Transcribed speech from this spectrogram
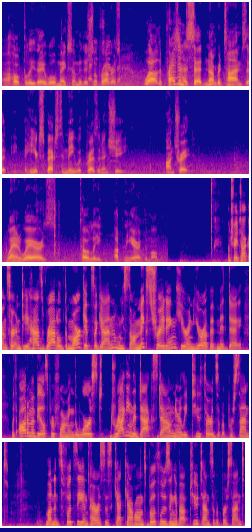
uh, hopefully they will make some additional progress. Well, the president has said a number of times that he expects to meet with President Xi on trade. When and where is totally up in the air at the moment. Well, trade talk uncertainty has rattled the markets again. We saw mixed trading here in Europe at midday, with automobiles performing the worst, dragging the DAX down nearly two thirds of a percent. London's FTSE and Paris's CAC 40 both losing about two tenths of a percent,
